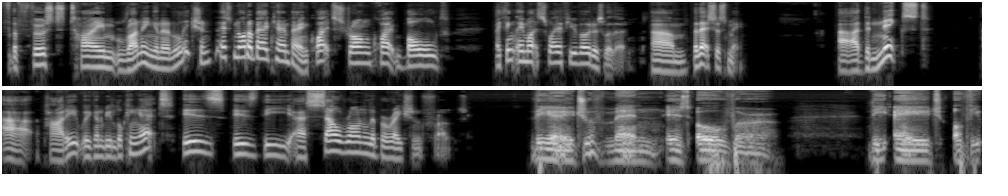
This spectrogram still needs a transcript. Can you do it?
for the first time running in an election, it's not a bad campaign. Quite strong, quite bold. I think they might sway a few voters with it. Um, but that's just me. Uh, the next uh, party we're going to be looking at is is the uh, Sauron Liberation Front. The age of men is over. The age of the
